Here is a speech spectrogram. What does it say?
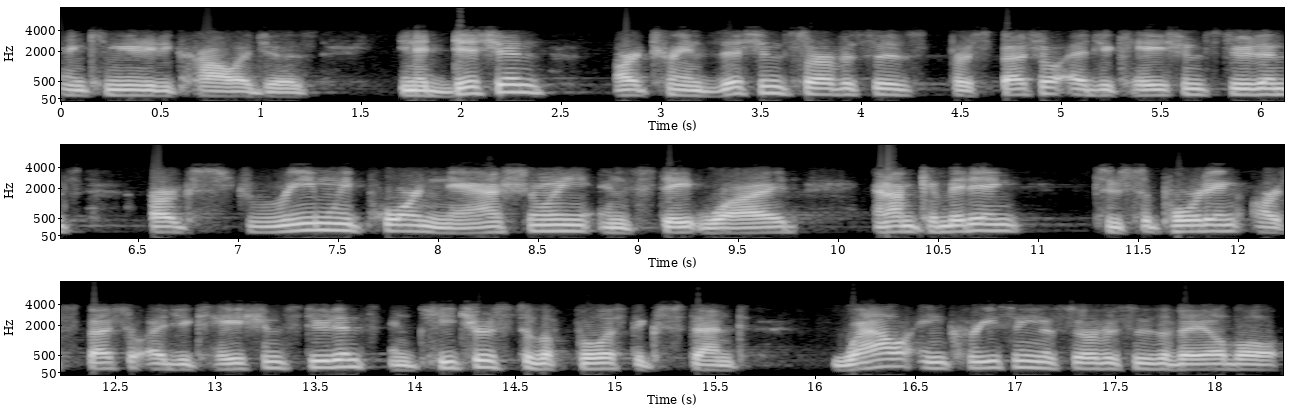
and community colleges. In addition, our transition services for special education students are extremely poor nationally and statewide. And I'm committing to supporting our special education students and teachers to the fullest extent while increasing the services available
